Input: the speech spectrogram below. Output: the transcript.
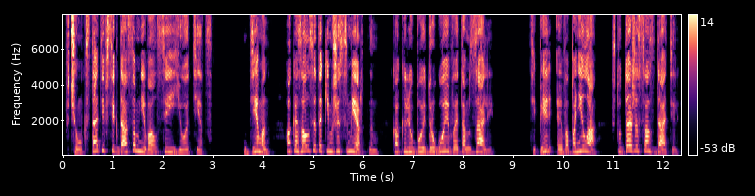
в чем, кстати, всегда сомневался ее отец. Демон оказался таким же смертным, как и любой другой в этом зале. Теперь Эва поняла, что даже создатель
